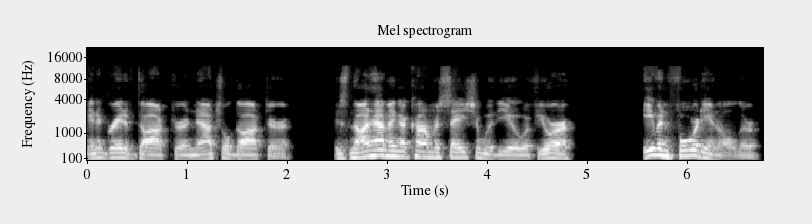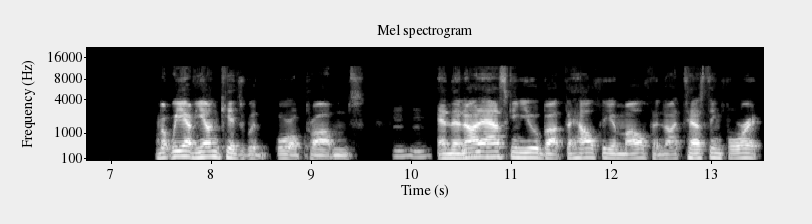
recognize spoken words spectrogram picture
integrative doctor natural doctor is not having a conversation with you if you're even 40 and older but we have young kids with oral problems mm-hmm. and they're not asking you about the health of your mouth and not testing for it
